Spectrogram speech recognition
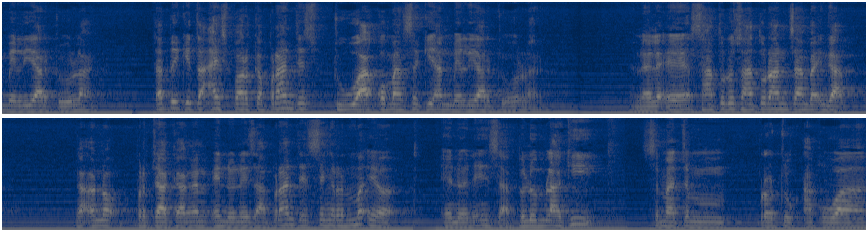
miliar dolar. Tapi kita ekspor ke Prancis 2, sekian miliar dolar. Lele eh, satu-saturan sampai enggak enggak ono perdagangan Indonesia Prancis sing remek ya Indonesia. Belum lagi semacam produk aqua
